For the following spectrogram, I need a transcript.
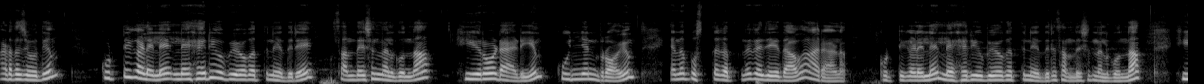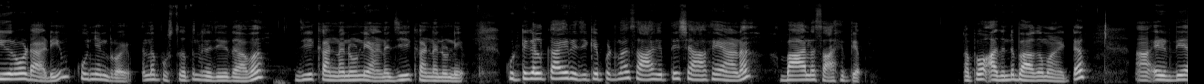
അടുത്ത ചോദ്യം. കുട്ടികളിലെ ലഹരി ഉപയോഗത്തിനെതിരെ സന്ദേശം നൽകുന്ന ഹീറോ ഡാഡിയും കുഞ്ഞൻ ബ്രോയും എന്ന പുസ്തകത്തിന്റെ രചയിതാവ് ആരാണ്? കുട്ടികളിലെ ലഹരി ഉപയോഗത്തിനെതിരെ സന്ദേശം നൽകുന്ന ഹീറോ ഡാഡിയും കുഞ്ഞൻ ബ്രോയും എന്ന പുസ്തകത്തിന്റെ രചയിതാവ് ജി കണ്ണനുണ്ണിയാണ്. ജി കണ്ണനുണ്ണി. കുട്ടികൾക്കായി രചിക്കപ്പെടുന്ന സാഹിത്യ ശാഖയാണ് ബാലസാഹിത്യം. അപ്പോൾ അതിന്റെ ഭാഗമായിട്ട് എഴുതിയ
